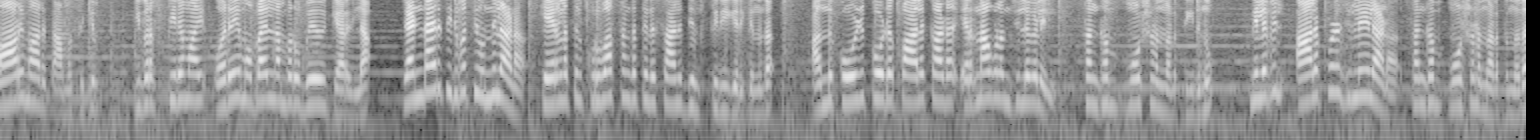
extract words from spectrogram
മാറി മാറി താമസിക്കും. ഇവർ സ്ഥിരമായി ഒരേ മൊബൈൽ നമ്പർ ഉപയോഗിക്കാറില്ല. രണ്ടായിരത്തി ഇരുപത്തി ഒന്നിലാണ് കേരളത്തിൽ കുറുവാ സംഘത്തിന്റെ സാന്നിധ്യം സ്ഥിരീകരിക്കുന്നത്. അന്ന് കോഴിക്കോട് പാലക്കാട് എറണാകുളം ജില്ലകളിൽ സംഘം മോഷണം നടത്തിയിരുന്നു. നിലവിൽ ആലപ്പുഴ ജില്ലയിലാണ് സംഘം മോഷണം നടത്തുന്നത്.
